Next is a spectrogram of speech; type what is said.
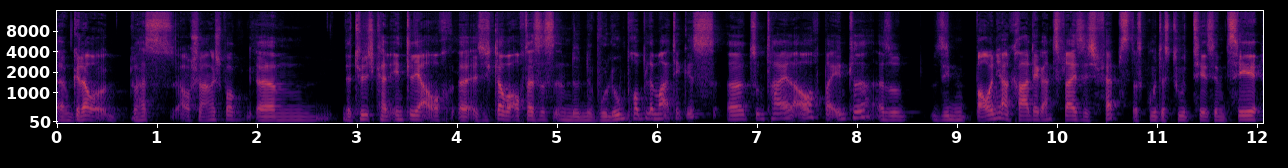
Ähm, genau, du hast auch schon angesprochen, ähm, natürlich kann Intel ja auch, äh, also ich glaube auch, dass es eine, eine Volumenproblematik ist, äh, zum Teil auch bei Intel. Also sie bauen ja gerade ganz fleißig Fabs, das gut, das tut TSMC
